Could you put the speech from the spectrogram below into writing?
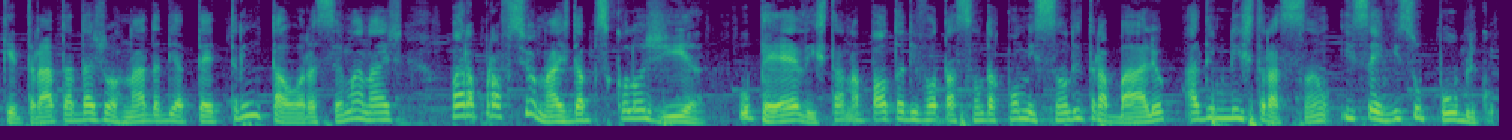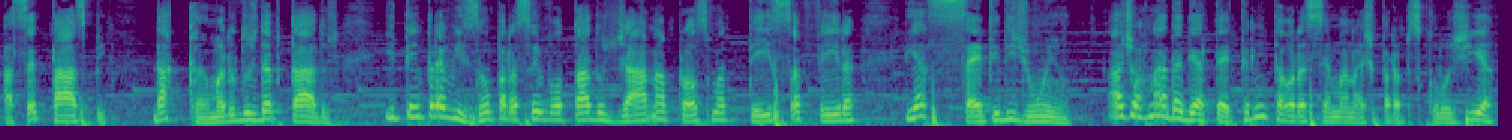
que trata da jornada de até 30 horas semanais para profissionais da psicologia. O PL está na pauta de votação da Comissão de Trabalho, Administração e Serviço Público, a CETASP, da Câmara dos Deputados, e tem previsão para ser votado já na próxima terça-feira, dia 7 de junho. A jornada de até 30 horas semanais para a psicologia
